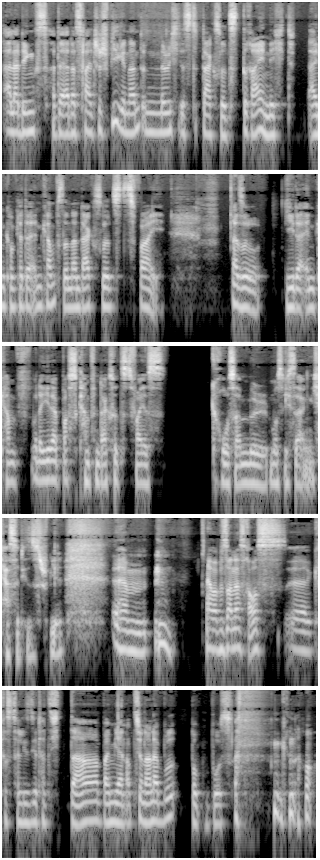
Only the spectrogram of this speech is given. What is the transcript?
Allerdings hatte er das falsche Spiel genannt und nämlich ist Dark Souls 3 nicht ein kompletter Endkampf, sondern Dark Souls 2. Also jeder Endkampf oder jeder Bosskampf in Dark Souls 2 ist großer Müll, muss ich sagen. Ich hasse dieses Spiel. Ähm, aber besonders rauskristallisiert äh, hat sich da bei mir ein optionaler Bu Bu Bus. genau.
